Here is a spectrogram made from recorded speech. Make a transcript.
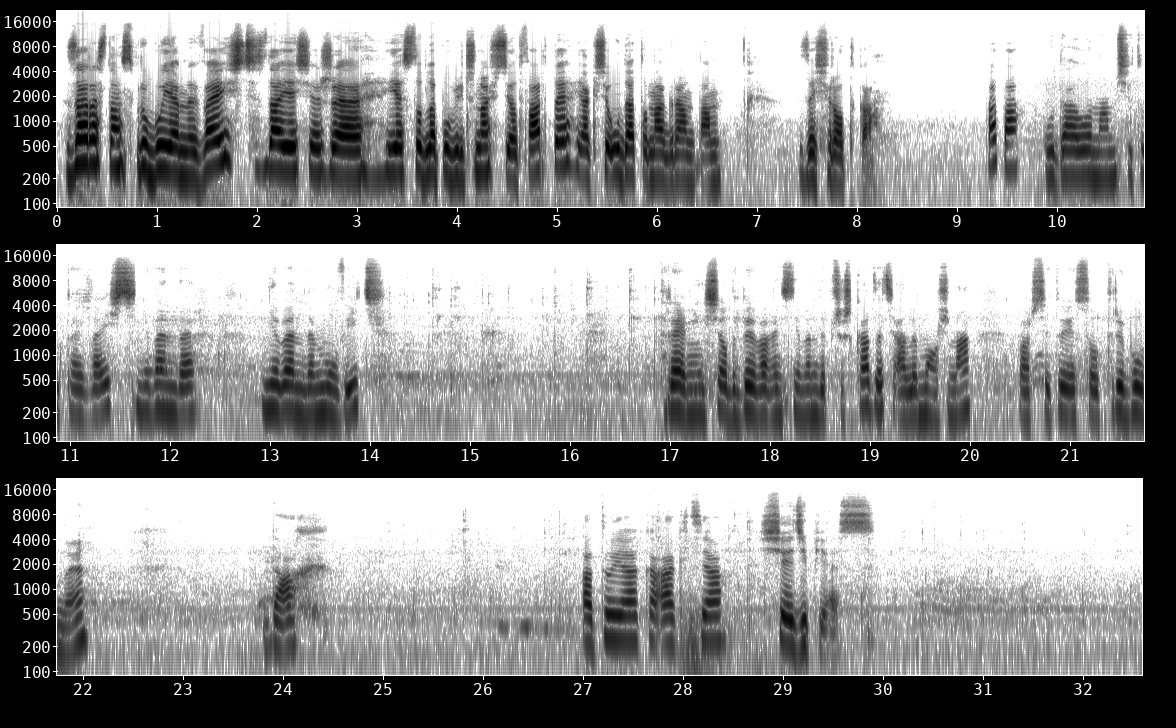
Zaraz tam spróbujemy wejść. Zdaje się, że jest to dla publiczności otwarte. Jak się uda, to nagram tam ze środka. Papa. Udało nam się tutaj wejść. Nie będę, nie będę mówić. Trening się odbywa, więc nie będę przeszkadzać, ale można. Patrzcie, tu jest, są trybuny, dach. A tu jaka akcja? Siedzi pies.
